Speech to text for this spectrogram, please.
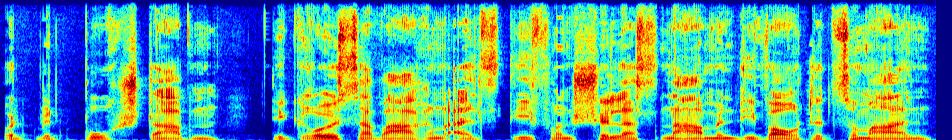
und mit Buchstaben die größer waren als die von Schillers Namen die Worte zu malen.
